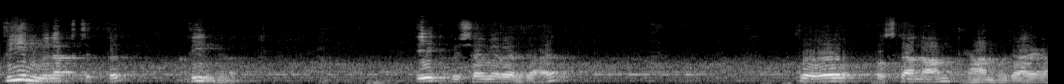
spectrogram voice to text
तीन मिनट चित्त, तीन मिनट। एक विषय में रह जाए तो उसका नाम ध्यान हो जाएगा।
